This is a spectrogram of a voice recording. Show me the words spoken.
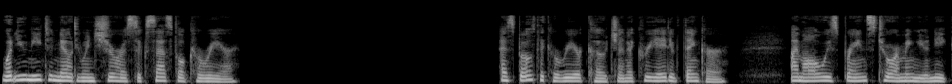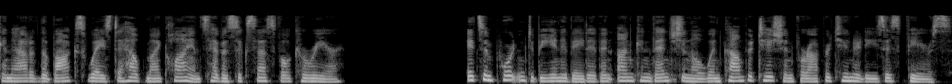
What you need to know to ensure a successful career. As both a career coach and a creative thinker, I'm always brainstorming unique and out of the box ways to help my clients have a successful career. It's important to be innovative and unconventional when competition for opportunities is fierce.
